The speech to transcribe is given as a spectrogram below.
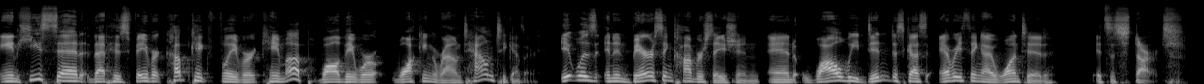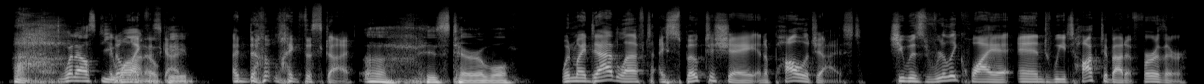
And he said that his favorite cupcake flavor came up while they were walking around town together. It was an embarrassing conversation. And while we didn't discuss everything I wanted, it's a start. What else do you don't want, like this OP? guy. I don't like this guy. Ugh, he's terrible. When my dad left, I spoke to Shay and apologized. She was really quiet and we talked about it further.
